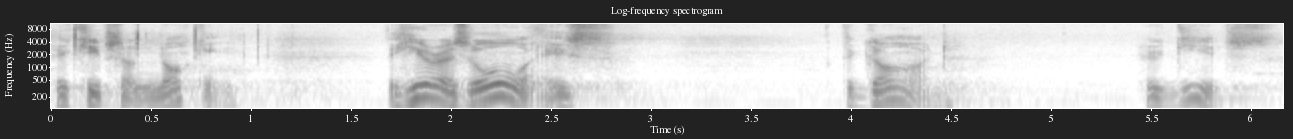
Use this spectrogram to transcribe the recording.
who keeps on knocking. The hero is always the God who gives.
